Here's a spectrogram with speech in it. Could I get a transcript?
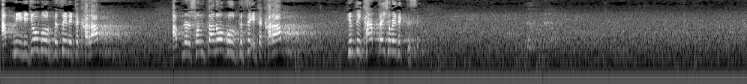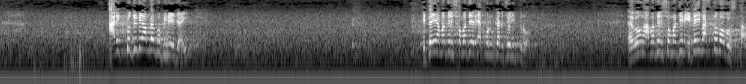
আপনি নিজেও বলতেছেন এটা খারাপ। আপনার সন্তানও বলতেছে এটা খারাপ। কিন্তু এই খারাপটাই সবাই দেখতেছে। আরেকটু যদি আমরা গভীরে যাই এটাই আমাদের সমাজের এখনকার চরিত্র। এবং আমাদের সমাজের এটাই বাস্তব অবস্থা।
